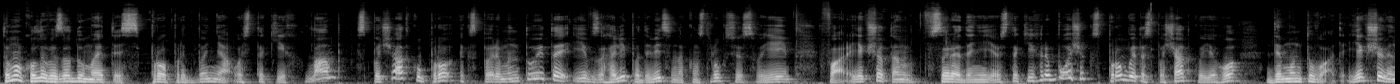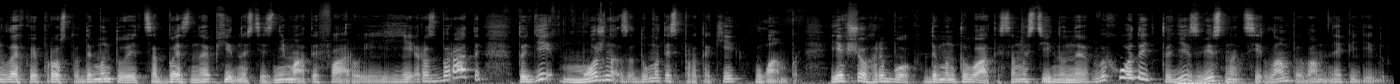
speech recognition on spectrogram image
Тому, коли ви задумаєтесь про придбання ось таких ламп, спочатку проекспериментуйте і взагалі подивіться на конструкцію своєї фари. Якщо там всередині є ось такий грибочок, спробуйте спочатку його демонтувати. Якщо він легко і просто демонтується без необхідності знімати фару і її розбирати, тоді можна задуматись про такі лампи. Якщо грибок демонтувати самостійно не виходить, тоді, звісно, ці лампи вам не підійдуть.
